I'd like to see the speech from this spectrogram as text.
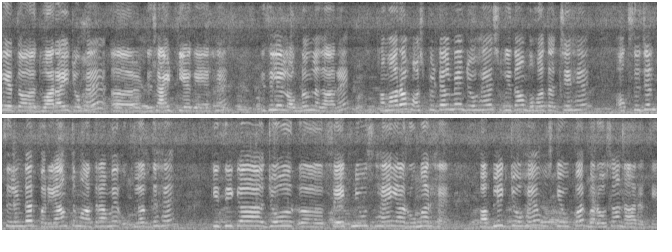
के तो- द्वारा ही जो है डिसाइड किए गए हैं इसीलिए लॉकडाउन लगा रहे हैं। हमारा हॉस्पिटल में जो है सुविधा बहुत अच्छे हैं ऑक्सीजन सिलेंडर पर्याप्त मात्रा में उपलब्ध है किसी का जो फेक न्यूज़ है या रूमर है पब्लिक जो है उसके ऊपर भरोसा ना रखें।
